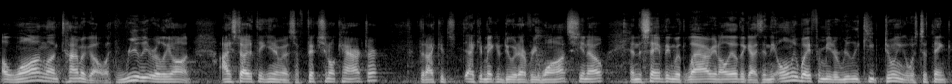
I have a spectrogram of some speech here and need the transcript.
a long, long time ago, like really early on, I started thinking of him as a fictional character that I could I could make him do whatever he wants, you know. And the same thing with Larry and all the other guys. And the only way for me to really keep doing it was to think.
